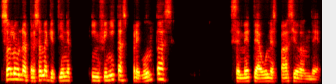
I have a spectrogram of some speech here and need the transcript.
Solo una persona que tiene infinitas preguntas se mete a un espacio donde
